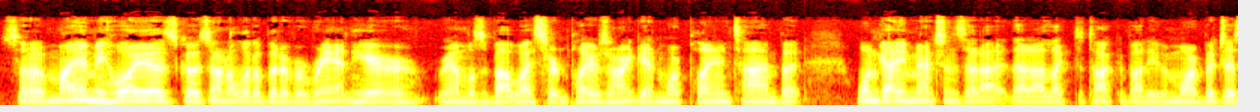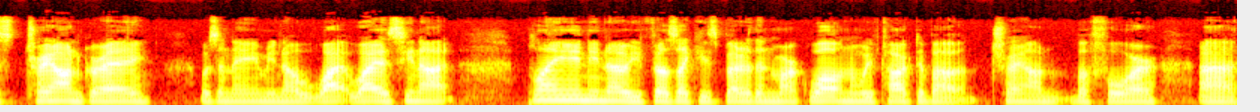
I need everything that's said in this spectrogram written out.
So Miami Hoyas goes on a little bit of a rant here, rambles about why certain players aren't getting more playing time. But one guy he mentions that I that I'd like to talk about even more, but just Trayone Gray was a name. You know, why why is he not playing? You know, he feels like he's better than Mark Walton. We've talked about Trayone before. Uh,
